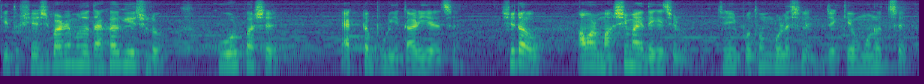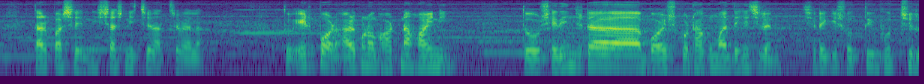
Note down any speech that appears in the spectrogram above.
কিন্তু শেষবারের মতো দেখা গিয়েছিল কুয়োর পাশে একটা বুড়ি দাঁড়িয়ে আছে। সেটাও আমার মাসিমাই দেখেছিল, যিনি প্রথম বলেছিলেন যে কেউ মনে হচ্ছে তার পাশে নিঃশ্বাস নিচ্ছে রাত্রেবেলা। তো এরপর আর কোনো ঘটনা হয়নি। তো সেদিন যেটা বয়স্ক ঠাকুমা দেখেছিলেন, সেটা কি সত্যিই ভূত ছিল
